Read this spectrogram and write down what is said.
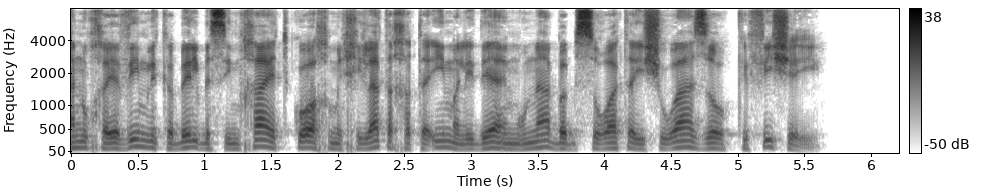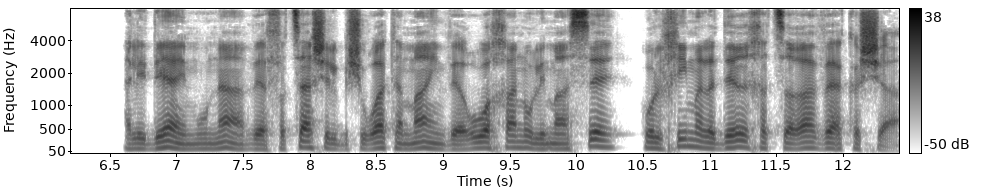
אנו חייבים לקבל בשמחה את כוח מחילת החטאים על ידי האמונה בבשורת הישועה הזו כפי שהיא. על ידי האמונה והפצה של בשורת המים והרוח אנו למעשה הולכים על הדרך הצרה והקשה.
